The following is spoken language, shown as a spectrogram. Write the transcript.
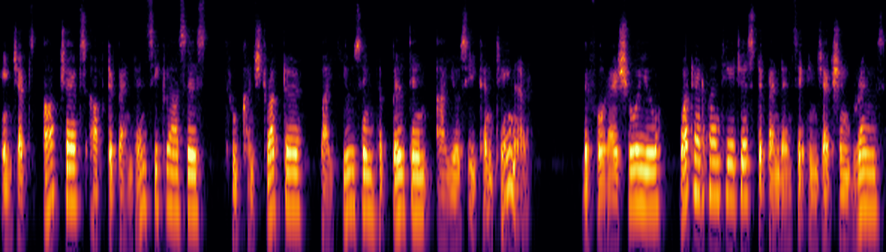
injects objects of dependency classes through constructor by using the built-in IOC container. Before I show you what advantages dependency injection brings,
